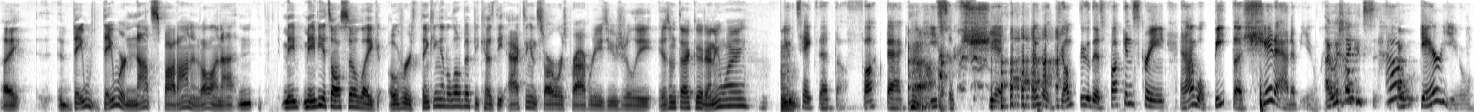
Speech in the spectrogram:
Like they they were not spot on at all, and I maybe maybe it's also like overthinking it a little bit because the acting in Star Wars properties usually isn't that good anyway. You take that the fuck back, you Ah. piece of shit. I will jump through this fucking screen and I will beat the shit out of you. I wish I could. s- How I w- dare you?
